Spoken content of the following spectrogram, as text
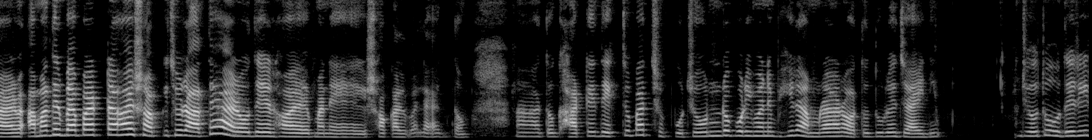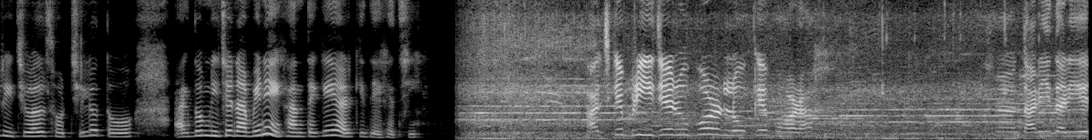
আর আমাদের ব্যাপারটা হয় সব কিছু রাতে আর ওদের হয় মানে সকালবেলা একদম। তো ঘাটে দেখতে পাচ্ছ প্রচণ্ড পরিমাণে ভিড়, আমরা আর অত দূরে যাইনি। যেহেতু ওদেরই রিচুয়ালস হচ্ছিল, তো একদম নিচে নামিনি এখান থেকেই আর কি দেখেছি। আজকে ব্রিজের উপর লোকে ভরা। দাঁড়িয়ে দাঁড়িয়ে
